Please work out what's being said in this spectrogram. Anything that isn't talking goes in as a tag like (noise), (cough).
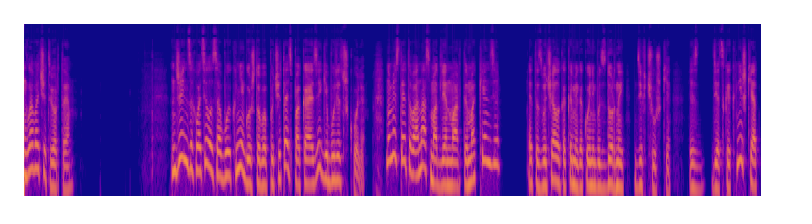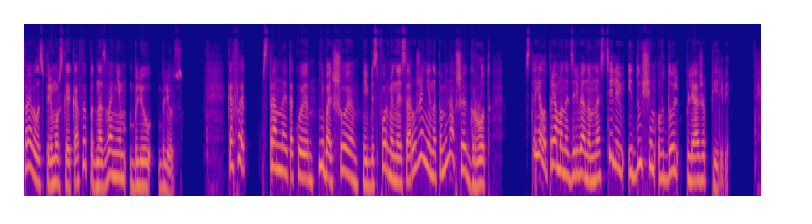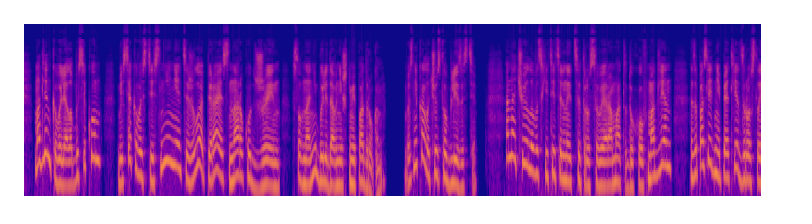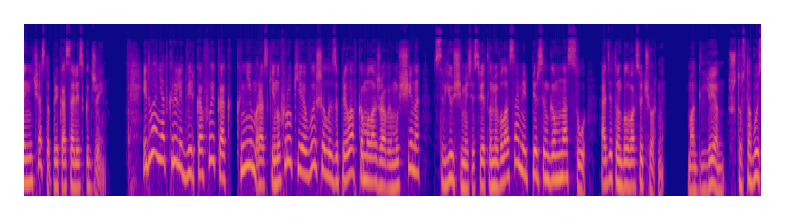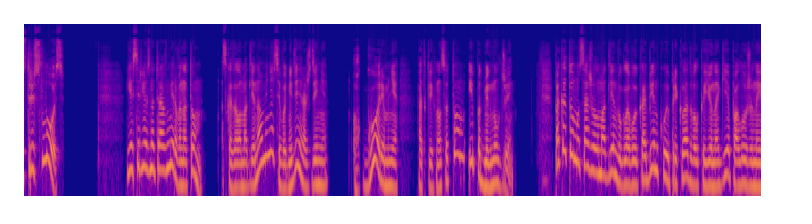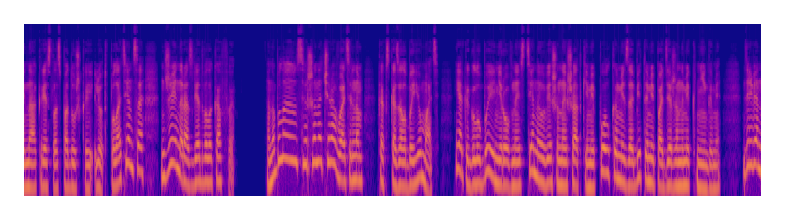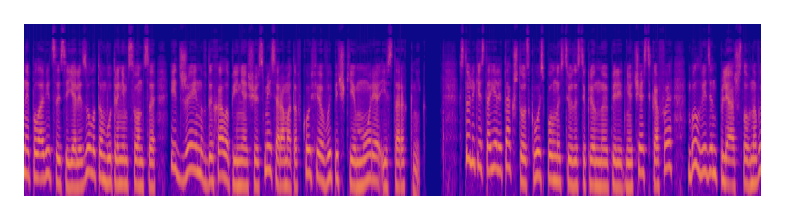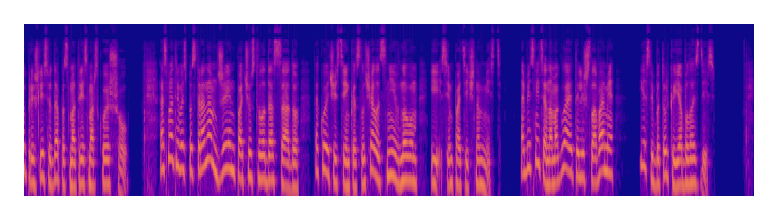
Глава четвертая. Джейн захватила с собой книгу, чтобы почитать, пока Зиги будет в школе. Но вместо этого она с Мадлен Мартой Маккензи, это звучало как имя какой-нибудь здорной девчушки, из детской книжки отправилась в приморское кафе под названием «Блю Блюз». Кафе — странное такое небольшое и бесформенное сооружение, напоминавшее грот, стояло прямо на деревянном настиле, идущем вдоль пляжа Пиреви. Мадлен ковыляла босиком, без всякого стеснения, тяжело опираясь на руку Джейн, словно они были давнишними подругами. Возникало чувство близости. Она чуяла восхитительный цитрусовый аромат духов Мадлен, за последние пять лет взрослые нечасто прикасались к Джейн. Едва они открыли дверь кафе, как к ним, раскинув руки, вышел из-за прилавка моложавый мужчина с вьющимися светлыми волосами и пирсингом в носу, одет он был во все черное. «Мадлен, что с тобой стряслось?» «Я серьезно травмирована, Том», — сказала Мадлен, — «а у меня сегодня день рождения». «О, горе мне!» — откликнулся Том и подмигнул Джейн. Пока Том усаживал Мадлен в угловую кабинку и прикладывал к ее ноге положенный на кресло с подушкой лед в полотенце, Джейн разглядывала кафе. Оно было совершенно очаровательным, как сказала бы ее мать. Ярко-голубые неровные стены, увешанные шаткими полками, забитыми подержанными книгами. Деревянные половицы сияли золотом в утреннем солнце, и Джейн вдыхала пьянящую смесь ароматов кофе, выпечки, моря и старых книг. Столики стояли так, что сквозь полностью застекленную переднюю часть кафе был виден пляж, словно вы пришли сюда посмотреть морское шоу. Осматриваясь по сторонам, Джейн почувствовала досаду. Такое частенько случалось с ней в новом и симпатичном месте. Объяснить она могла это лишь словами «если бы только я была здесь».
